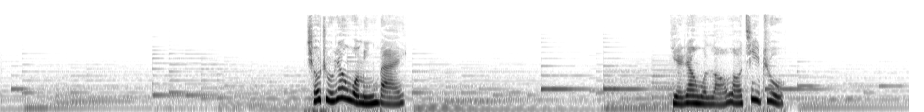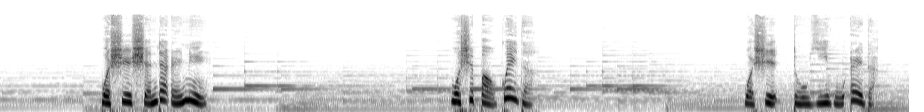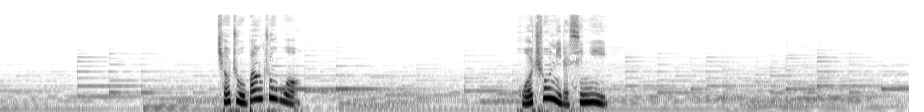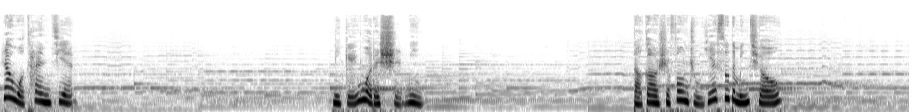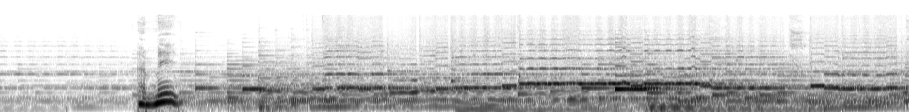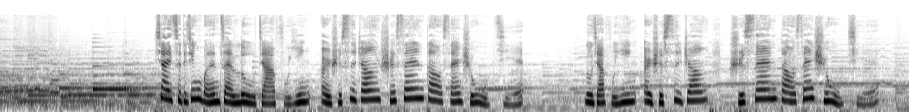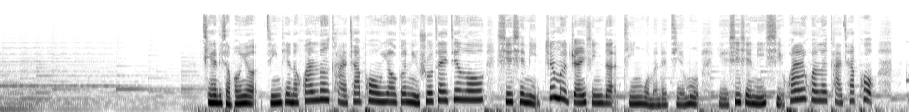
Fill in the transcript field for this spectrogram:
求主让我明白，也让我牢牢记住。我是神的儿女，我是宝贵的，我是独一无二的。求主帮助我，活出你的心意，让我看见。你给我的使命，祷告是奉主耶稣的名求，阿门。再次的经文在路加福音二十四章十三到三十五节。路加福音二十四章十三到三十五节。亲爱的小朋友，今天的欢乐卡恰碰要跟你说再见喽！谢谢你这么专心的听我们的节目，也谢谢你喜欢欢乐卡恰碰。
